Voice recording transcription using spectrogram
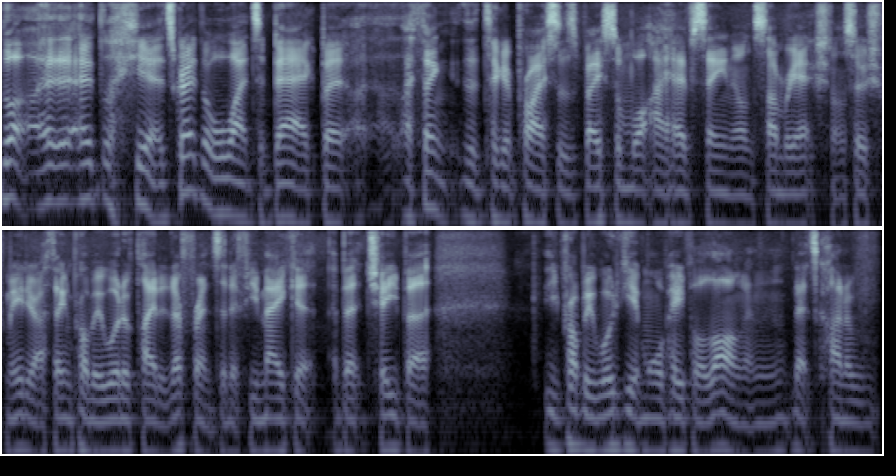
But, uh, look, yeah, it's great that all whites are back, but I think the ticket prices, based on what I have seen on some reaction on social media, I think probably would have played a difference. And if you make it a bit cheaper, you probably would get more people along, and that's kind of.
